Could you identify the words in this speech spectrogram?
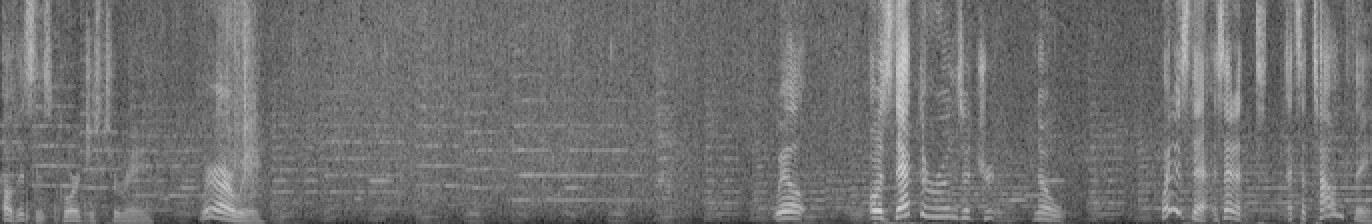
Oh, this is gorgeous terrain. Where are we? Well, oh, is that the ruins of No. What is that? Is that a? That's a town thing.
